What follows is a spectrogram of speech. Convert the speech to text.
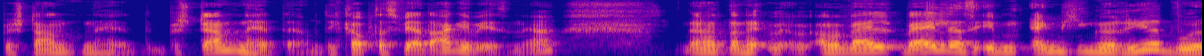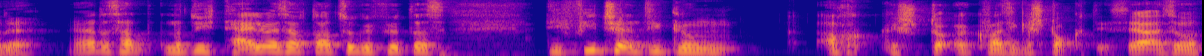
bestanden hätte, bestanden hätte. Und ich glaube, das wäre da gewesen, ja. ja dann, aber weil, weil das eben eigentlich ignoriert wurde, ja, das hat natürlich teilweise auch dazu geführt, dass die Feature-Entwicklung auch gesto äh, quasi gestockt ist. Ja, also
